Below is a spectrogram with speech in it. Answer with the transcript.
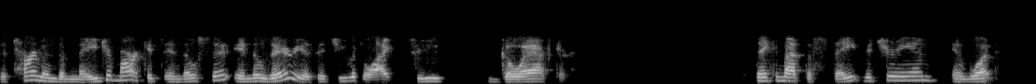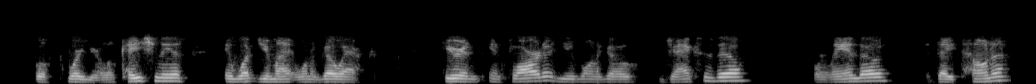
determine the major markets in those in those areas that you would like to go after. Think about the state that you're in and what where your location is and what you might want to go after. Here in, in Florida, you want to go Jacksonville, Orlando, Daytona,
